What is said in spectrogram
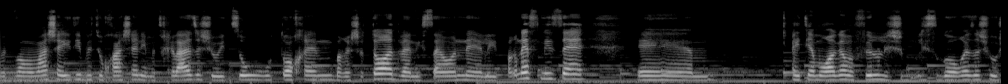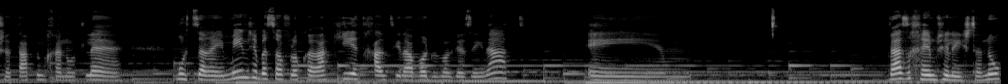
וכבר ממש הייתי בטוחה שאני מתחילה איזשהו ייצור תוכן ברשתות והניסיון אה, להתפרנס מזה. אה, הייתי אמורה גם אפילו לסגור איזשהו שת"פ עם חנות למוצרי מין שבסוף לא קרה כי התחלתי לעבוד במגזינת. ואז החיים שלי השתנו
